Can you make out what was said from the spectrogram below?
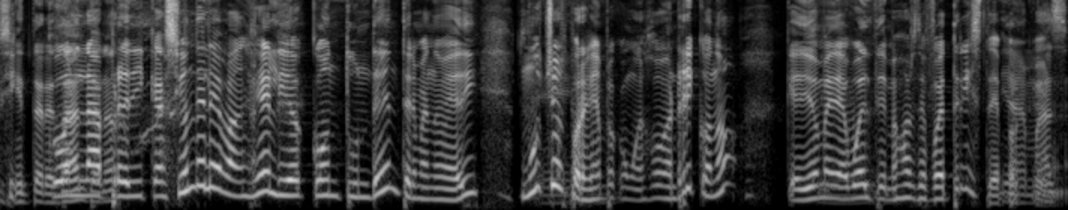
Sí, Interesante, con la ¿no? predicación del evangelio contundente, hermano Eddie, muchos, por ejemplo, como el joven rico, ¿no? Que dio media vuelta y mejor se fue triste. Y porque- además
